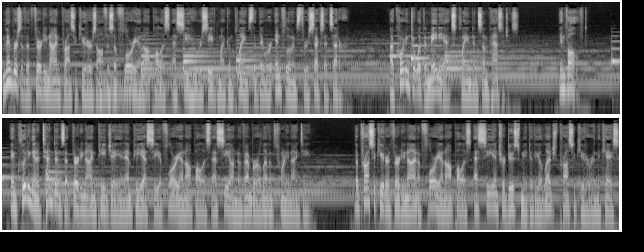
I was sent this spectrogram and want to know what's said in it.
Members of the 39 Prosecutor's Office of Florianopolis SC who received my complaints that they were influenced through sex etc. According to what the maniacs claimed in some passages. Involved including an attendance at 39 PJ and MPSC of Florianopolis SC on November 11, 2019. The prosecutor 39 of Florianopolis SC introduced me to the alleged prosecutor in the case,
